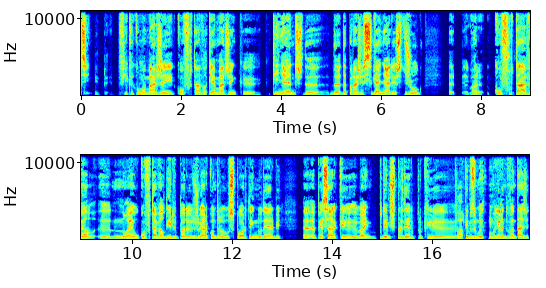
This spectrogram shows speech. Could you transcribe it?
Sim, fica com uma margem confortável, que é a margem que tinha antes da paragem se ganhar este jogo. Agora, confortável, eh, não é o confortável de ir para jogar contra o Sporting no derby a pensar que, bem, podemos perder porque eh, claro. temos uma, uma, grande vantagem.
